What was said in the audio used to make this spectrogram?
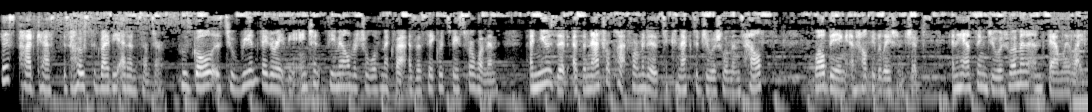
This podcast is hosted by the Eden Center, whose goal is to reinvigorate the ancient female ritual of mikveh as a sacred space for women and use it as the natural platform it is to connect to Jewish women's health, well-being, and healthy relationships, enhancing Jewish women and family life.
